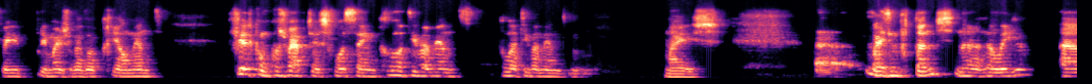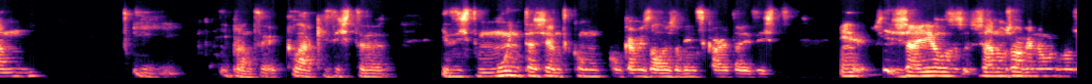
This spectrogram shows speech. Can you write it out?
Foi o primeiro jogador que realmente fez com que os Raptors fossem relativamente, relativamente mais uh, mais importantes na, na liga. Um, e, e, pronto, é claro que existe, existe muita gente com, com camisolas do Vince Carter, existe. É, já ele já não joga no, nos,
